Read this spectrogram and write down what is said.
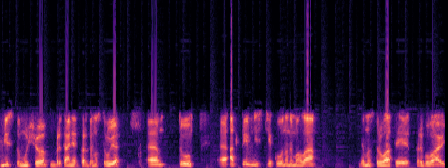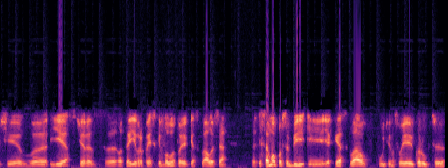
зміст, тому що Британія тепер демонструє ту активність, яку вона не могла демонструвати, перебуваючи в ЄС через е, оте європейське болото, яке склалося і само по собі, і яке склав Путін своєю корупцією.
